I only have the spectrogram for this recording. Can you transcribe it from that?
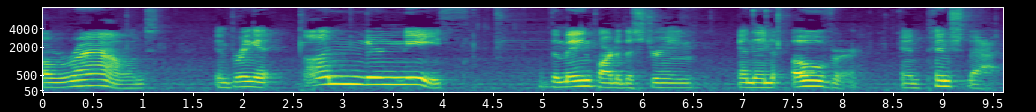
around and bring it underneath the main part of the string and then over and pinch that.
